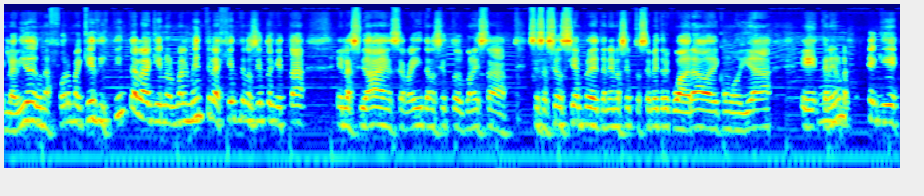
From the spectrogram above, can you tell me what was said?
la vida de una forma que es distinta a la que normalmente la gente, ¿no es cierto?, que está en la ciudad encerradita, ¿no es cierto?, con esa sensación siempre de tener, ¿no es cierto?, ese metro cuadrado de comodidad, tener mm. una familia que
